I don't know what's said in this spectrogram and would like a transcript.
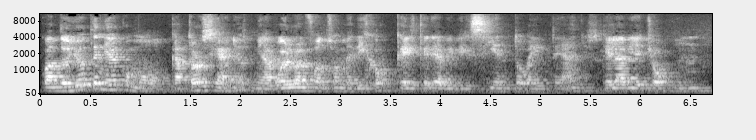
Cuando yo tenía como 14 años, mi abuelo Alfonso me dijo que él quería vivir 120 años, que él había hecho un,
